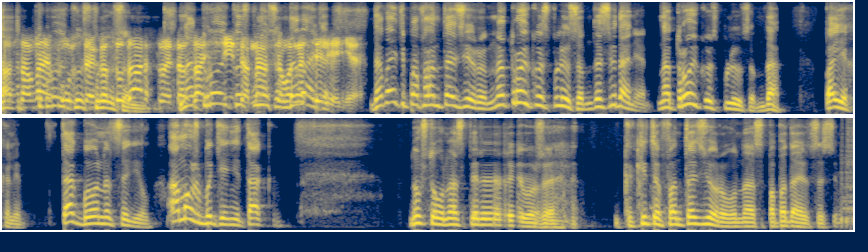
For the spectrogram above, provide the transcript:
На Основная функция плюсом. государства – это На защита нашего Давайте. населения. Давайте пофантазируем. На тройку с плюсом. До свидания. На тройку с плюсом. Да. Поехали. Так бы он оценил. А может быть и не так. Ну что, у нас перерыв уже. Какие-то фантазеры у нас попадаются. сегодня.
